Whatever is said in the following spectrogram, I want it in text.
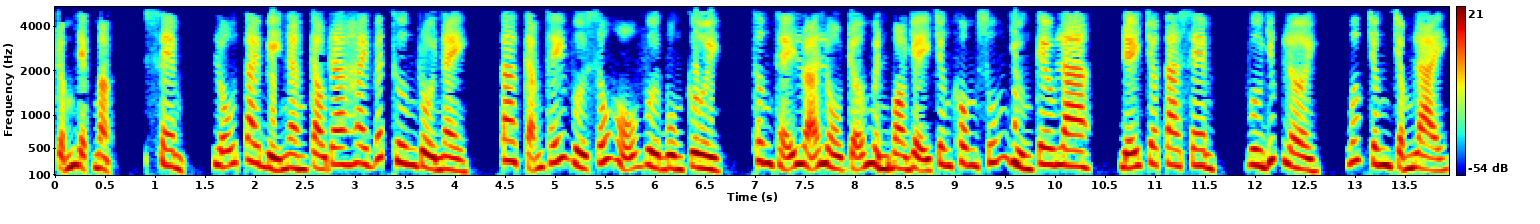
trẫm đẹp mặt, xem, lỗ tai bị nàng cào ra hai vết thương rồi này, ta cảm thấy vừa xấu hổ vừa buồn cười, thân thể lõa lộ trở mình bò dậy chân không xuống giường kêu la, để cho ta xem, vừa dứt lời, bước chân chậm lại,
